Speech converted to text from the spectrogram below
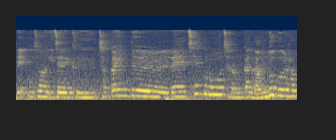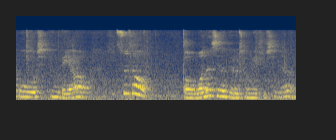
네, 우선 이제 그 작가님들의 책으로 잠깐 낭독을 하고 싶은데요. 순서 어, 원하시는 대로 정해 주시면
